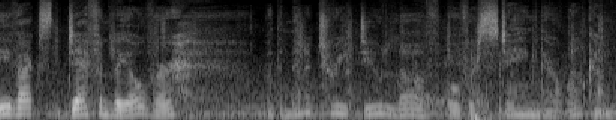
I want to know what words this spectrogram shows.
Evac's definitely over, but the military do love overstaying their welcome.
